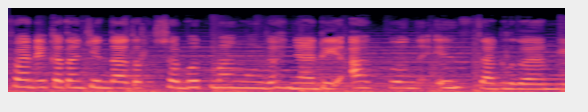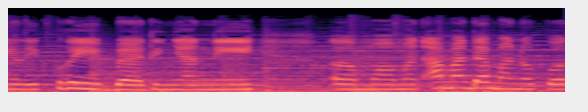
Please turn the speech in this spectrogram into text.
fan ikatan cinta tersebut mengunggahnya di akun Instagram milik pribadinya nih uh, momen Amanda Manopo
